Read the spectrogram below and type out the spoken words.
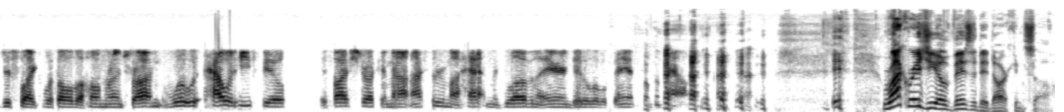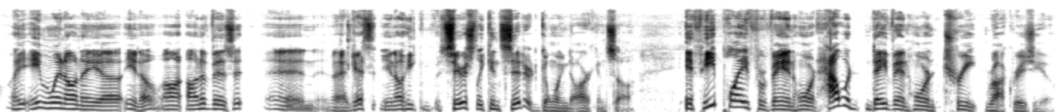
just like with all the home run trotting. What how would he feel if I struck him out and I threw my hat and the glove in the air and did a little dance on the mound? Roc Riggio visited Arkansas. He, he went on a uh, you know on, on a visit, and I guess you know he seriously considered going to Arkansas. If he played for Van Horn, how would Dave Van Horn treat Roc Riggio?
